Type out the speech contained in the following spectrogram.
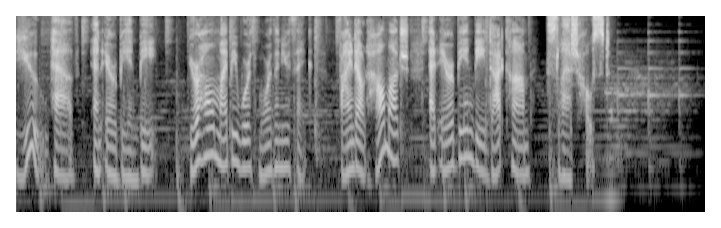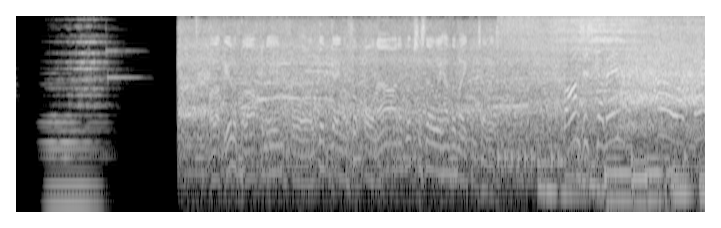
you have an Airbnb. Your home might be worth more than you think. Find out how much at airbnb.com/slash host. Well, a beautiful afternoon for a good game of football now, and it looks as though we have the makings of it. Barnes has come in. Oh,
